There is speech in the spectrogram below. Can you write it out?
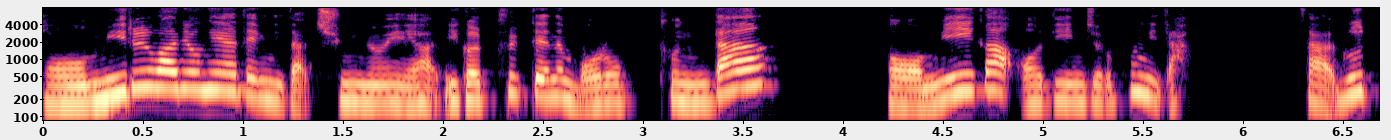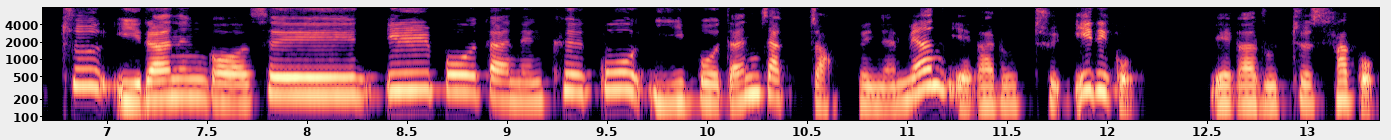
범위를 활용해야 됩니다. 중요해요. 이걸 풀 때는 뭐로 푼다? 범위가 어디인지로 풉니다. 자, 루트 2라는 것은 1보다는 크고 2보단 작죠. 왜냐면 얘가 루트 1이고 얘가 루트 4고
